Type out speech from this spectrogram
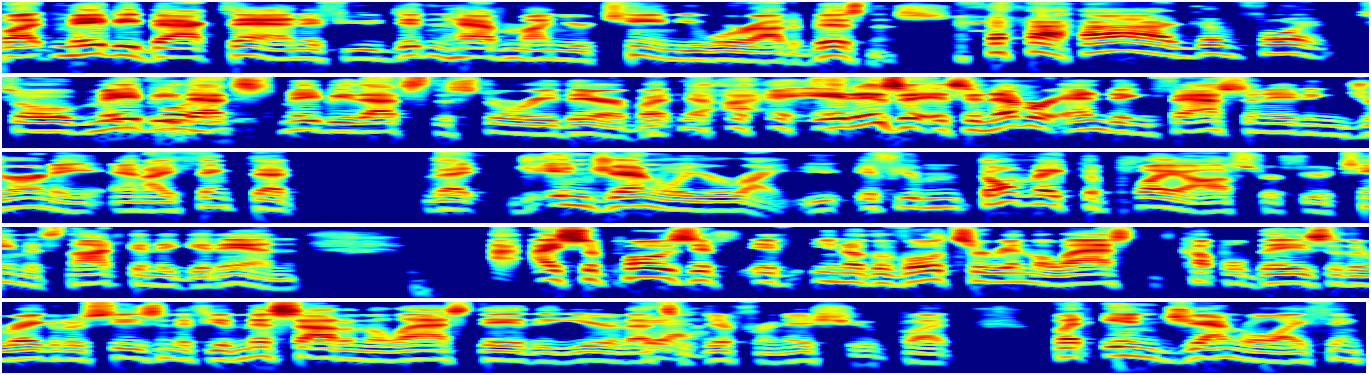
But maybe back then, if you didn't have him on your team, you were out of business. Good point. So maybe point. that's maybe that's the story there. But I, it is a, it's a never ending, fascinating journey, and I think that that in general, you're right. You, if you don't make the playoffs, or if your team it's not going to get in, I, suppose if if you know the votes are in the last couple days of the regular season, if you miss out on the last day of the year, that's Yeah. a different issue. But but in general, I think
